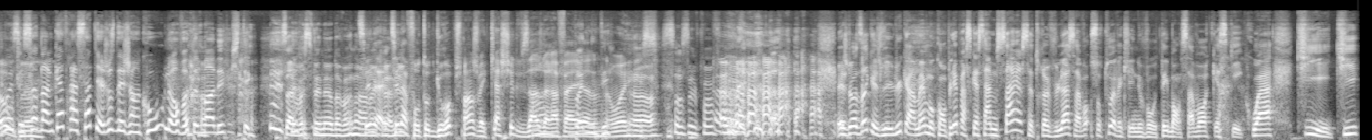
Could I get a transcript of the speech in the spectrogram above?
Ouais, autres. c'est ça, dans le 4 à 7, il y a juste des gens cool, là, on va te demander de quitter. ça va se finir de bonne heure. Tu sais, la, la tu sais, la chronique. photo de groupe, je pense que je vais cacher le visage de Ah, Raphaël. bonne idée. Ouais. Ah, ça, c'est pas. Et je dois dire que je l'ai lu quand même au complet parce que ça me sert, cette revue-là, savoir, surtout avec les nouveautés, bon, savoir qu'est-ce qui est quoi, qui est qui.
